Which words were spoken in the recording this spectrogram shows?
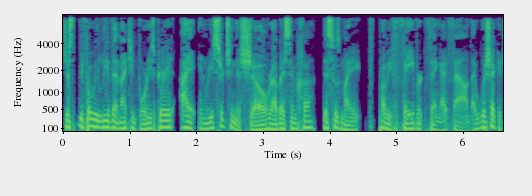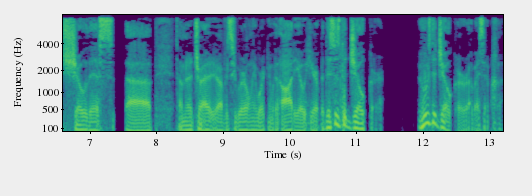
Just before we leave that 1940s period, I, in researching the show, Rabbi Simcha, this was my probably favorite thing I found. I wish I could show this, uh, so I'm going to try, obviously we're only working with audio here, but this is the Joker. Who's the Joker, Rabbi Simcha?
